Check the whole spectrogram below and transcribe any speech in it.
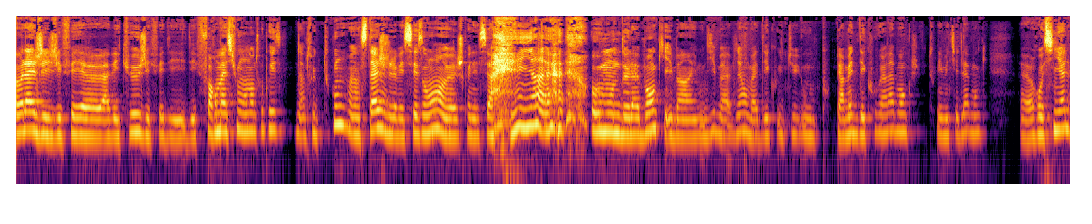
ben voilà, j'ai fait euh, avec eux, j'ai fait des, formations en entreprise, un truc tout con, un stage. J'avais 16 ans, euh, je connaissais rien au monde de la banque, et ben ils m'ont dit bah viens, on va on permet de découvrir la banque. Tous les métiers de la banque. Euh, Rossignol,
